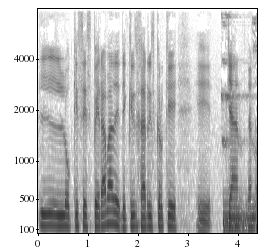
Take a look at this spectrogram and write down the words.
lo que se esperaba de, de Chris Harris, creo que eh, ya, ya no.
